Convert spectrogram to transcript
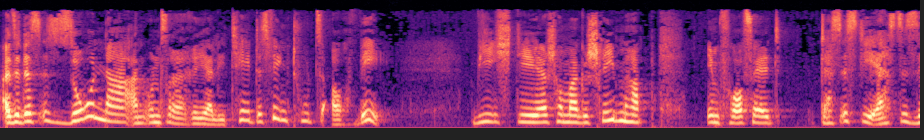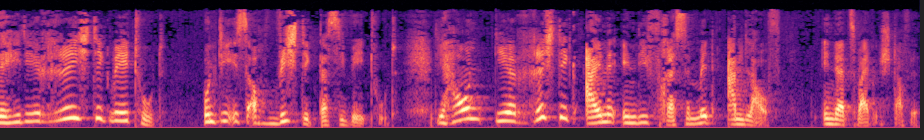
Also das ist so nah an unserer Realität, deswegen tut es auch weh. Wie ich dir schon mal geschrieben habe im Vorfeld, das ist die erste Serie, die richtig weh tut. Und die ist auch wichtig, dass sie weh tut. Die hauen dir richtig eine in die Fresse mit Anlauf in der zweiten Staffel.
